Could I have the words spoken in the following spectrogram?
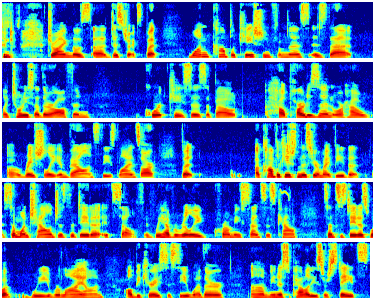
drawing those uh, districts. But one complication from this is that like tony said there are often court cases about how partisan or how uh, racially imbalanced these lines are. But a complication this year might be that someone challenges the data itself. If we have a really crummy census count, census data is what we rely on. I'll be curious to see whether um, municipalities or states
